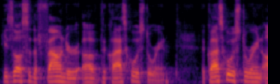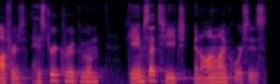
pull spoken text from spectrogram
He's also the founder of The Classical Historian. The Classical Historian offers history curriculum, games that teach, and online courses.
